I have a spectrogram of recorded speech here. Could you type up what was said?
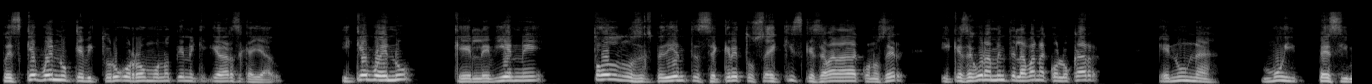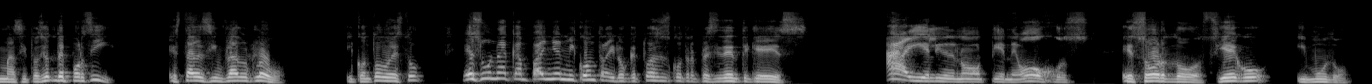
pues qué bueno que Víctor Hugo Romo no tiene que quedarse callado. Y qué bueno que le viene todos los expedientes secretos X que se van a dar a conocer y que seguramente la van a colocar en una muy pésima situación. De por sí está desinflado el globo. Y con todo esto, es una campaña en mi contra y lo que tú haces contra el presidente que es, ay, el no tiene ojos, es sordo, ciego y mudo.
